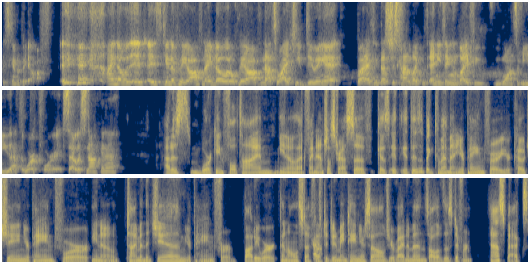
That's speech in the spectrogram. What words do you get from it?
it's going to pay off. I know it is going to pay off and I know it'll pay off. And that's why I keep doing it. But I think that's just kind of like with anything in life, you, you want something, you have to work for it. So it's not gonna how does working full time, you know, that financial stress of because it, it is a big commitment. You're paying for your coaching, you're paying for, you know, time in the gym, you're paying for body work and all the stuff you have to do to maintain yourselves, your vitamins, all of those different aspects.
